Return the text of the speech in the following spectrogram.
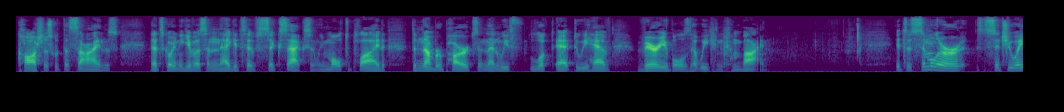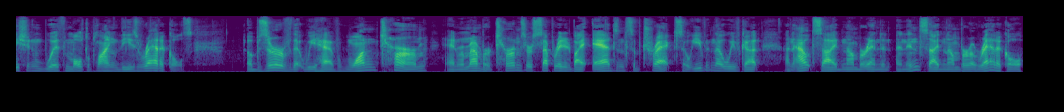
cautious with the signs that's going to give us a negative 6x. And we multiplied the number parts, and then we've looked at do we have variables that we can combine. It's a similar situation with multiplying these radicals. Observe that we have one term, and remember, terms are separated by adds and subtracts. So even though we've got an outside number and an, an inside number, a radical,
